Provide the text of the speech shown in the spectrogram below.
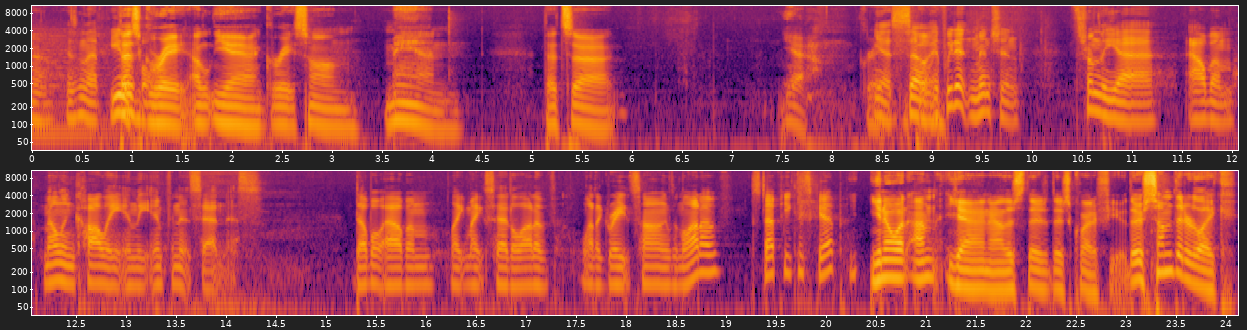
No, isn't that beautiful? That's great. Uh, yeah, great song. man, that's uh, yeah, great. Yes. So if we didn't mention, it's from the uh, album Mellon Collie and the Infinite Sadness. Double album, like Mike said, a lot of a lot of great songs and a lot of stuff you can skip. You know what? I'm yeah. I know. There's there's there's quite a few. There's some that are like,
